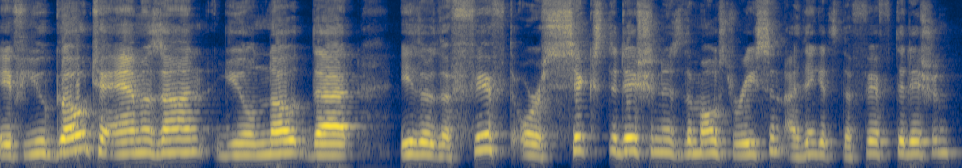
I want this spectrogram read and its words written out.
If you go to Amazon, you'll note that either the fifth or sixth edition is the most recent. I think it's the fifth edition.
